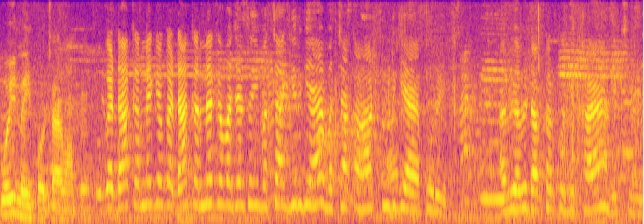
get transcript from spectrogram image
कोई नहीं पहुँचा है वहाँ पे। तो गड्ढा करने के गड्ढा करने के वजह से ही बच्चा गिर गया है, बच्चा का हाथ टूट गया है पूरे। अभी अभी डॉक्टर को दिखाया है, देखिए।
